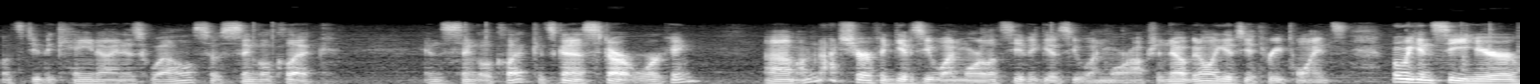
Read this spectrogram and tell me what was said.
let's do the canine as well. So single click and single click. It's going to start working. Um, I'm not sure if it gives you one more. Let's see if it gives you one more option. Nope, it only gives you three points. But we can see here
